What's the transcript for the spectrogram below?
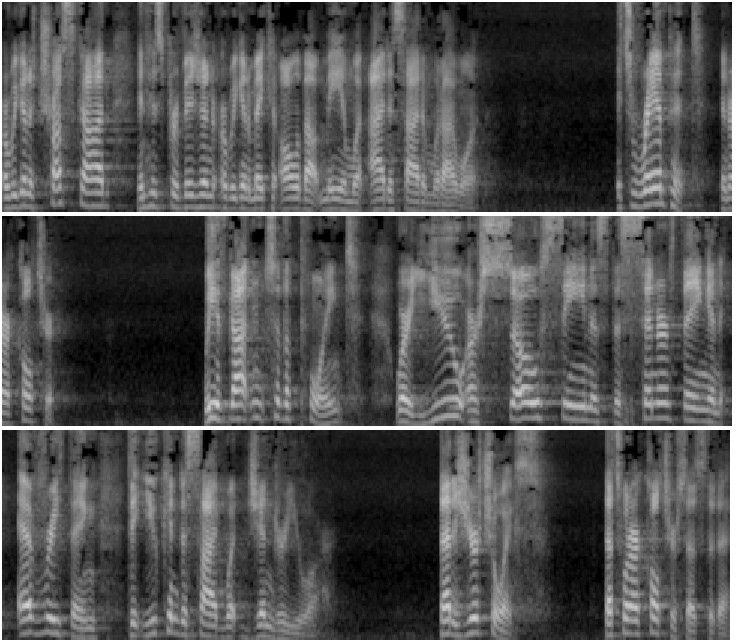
Are we going to trust God in His provision or are we going to make it all about me and what I decide and what I want? It's rampant in our culture. We have gotten to the point where you are so seen as the center thing in everything that you can decide what gender you are. That is your choice. That's what our culture says today.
